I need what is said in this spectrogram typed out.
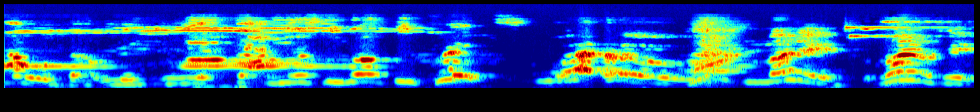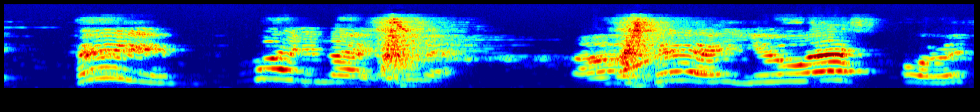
How about making me a fabulously wealthy prince? Whoa! Money, royalty, fame. Didn't I do that? Okay, you asked for it.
